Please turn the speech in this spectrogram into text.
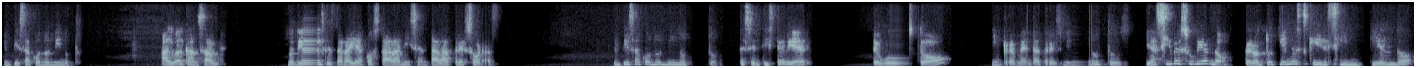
Empieza con un minuto. Algo alcanzable. No tienes que estar ahí acostada ni sentada tres horas. Empieza con un minuto. ¿Te sentiste bien? ¿Te gustó? Incrementa tres minutos. Y así ves subiendo. Pero tú tienes que ir sintiendo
